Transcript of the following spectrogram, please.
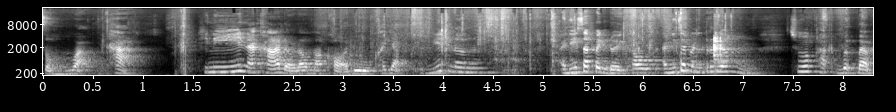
สมหวังค่ะ ทีนี้นะคะเดี๋ยวเรามาขอดูขยับอีกนิดนึง อันนี้จะเป็นโดยเข้าอันนี้จะเป็นเรื่องชั่วคราวแบบ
